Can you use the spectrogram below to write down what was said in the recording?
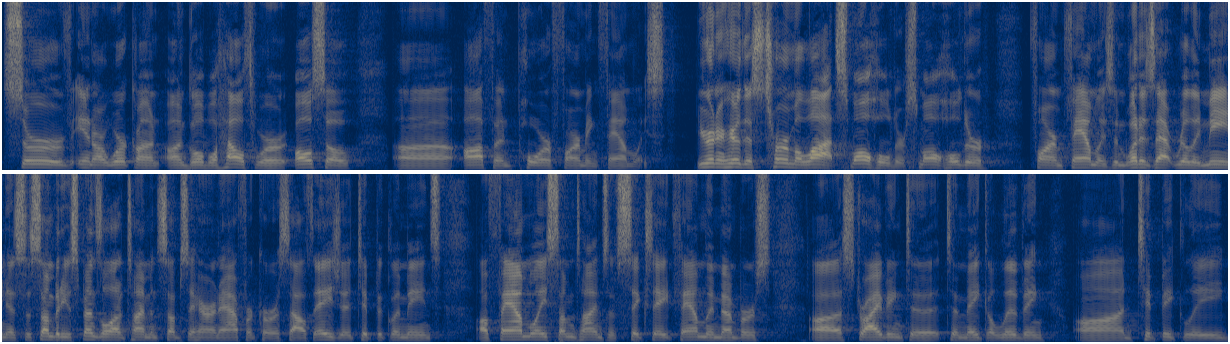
serve in our work on, on global health were also uh, often poor farming families. You're going to hear this term a lot smallholder, smallholder farm families. And what does that really mean? Is to somebody who spends a lot of time in sub Saharan Africa or South Asia, it typically means a family, sometimes of six, eight family members, uh, striving to, to make a living on typically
